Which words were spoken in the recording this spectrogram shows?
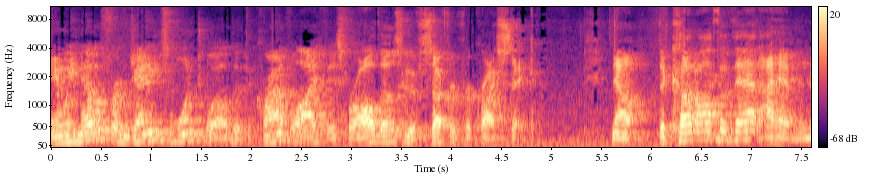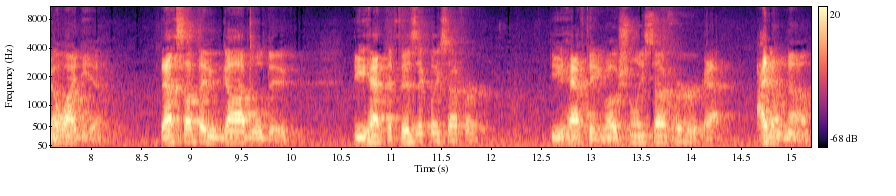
And we know from James 1:12 that the crown of life is for all those who have suffered for Christ's sake. Now, the cutoff of that, I have no idea. That's something God will do. Do you have to physically suffer? Do you have to emotionally suffer? I don't know.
